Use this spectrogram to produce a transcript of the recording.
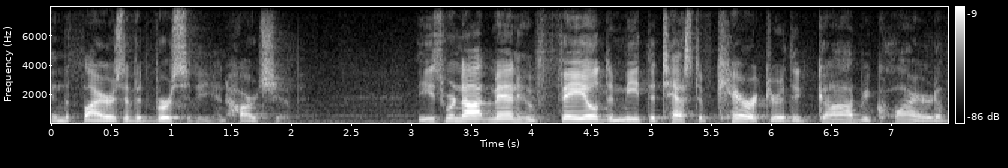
in the fires of adversity and hardship. These were not men who failed to meet the test of character that God required of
